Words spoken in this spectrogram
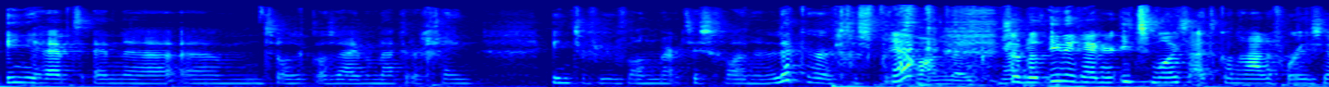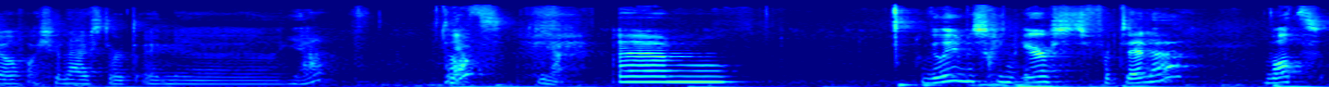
in je hebt. En um, zoals ik al zei, we maken er geen interview van, maar het is gewoon een lekker gesprek. Gewoon leuk. Zodat iedereen er iets moois uit kan halen voor jezelf als je luistert. En uh, ja, dat. Ja. Um, wil je misschien eerst vertellen wat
